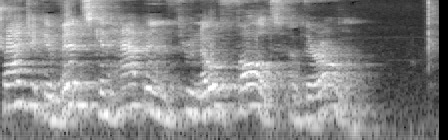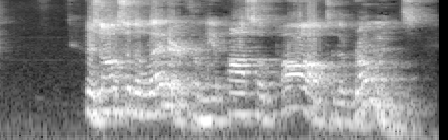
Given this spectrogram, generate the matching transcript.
Tragic events can happen through no fault of their own. There's also the letter from the Apostle Paul to the Romans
